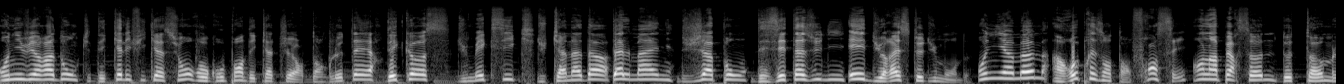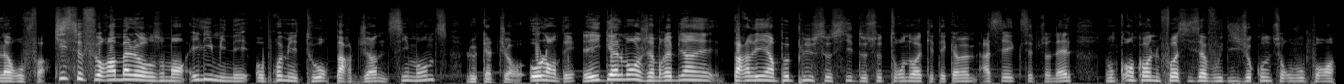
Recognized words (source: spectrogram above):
On y verra donc des qualifications regroupant des catcheurs d'Angleterre, d'Écosse, du Mexique, du Canada, d'Allemagne, du Japon, des États-Unis et du reste du monde. On y a même un représentant français en la personne de Tom Laroufa, qui se fera malheureusement éliminer au premier tour par John Simmons, le catcheur hollandais. Et également, j'aimerais bien parler un peu plus aussi de ce tournoi qui était quand même assez exceptionnel. Donc encore une fois, si ça vous dit, je compte sur vous pour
